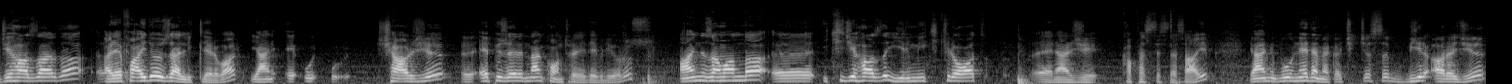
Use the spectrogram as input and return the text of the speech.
cihazlarda RFID özellikleri var. Yani e, u- u- şarjı e, app üzerinden kontrol edebiliyoruz. Aynı zamanda e, iki cihazda 22 kW enerji kapasitesine sahip. Yani bu ne demek açıkçası bir aracı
